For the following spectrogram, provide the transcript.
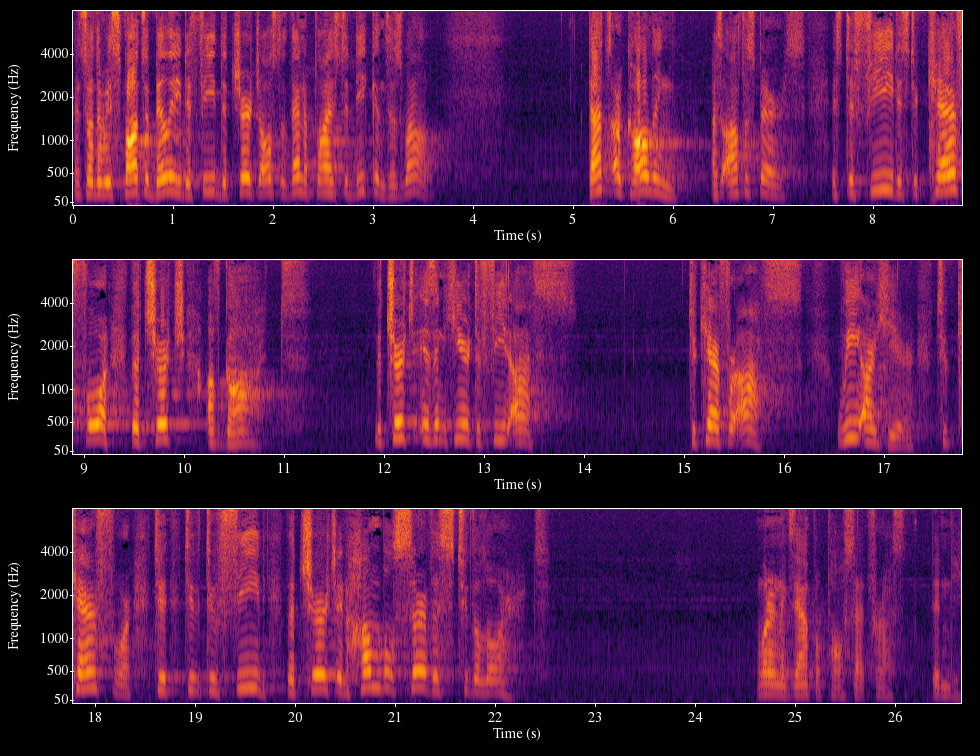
and so the responsibility to feed the church also then applies to deacons as well. That's our calling as office bearers, is to feed, is to care for the church of God. The church isn't here to feed us, to care for us. We are here to care for, to, to, to feed the church in humble service to the Lord. What an example Paul set for us didn't he?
